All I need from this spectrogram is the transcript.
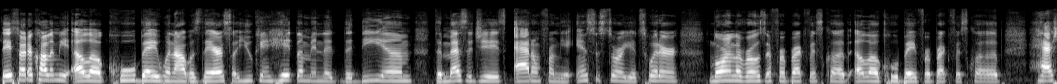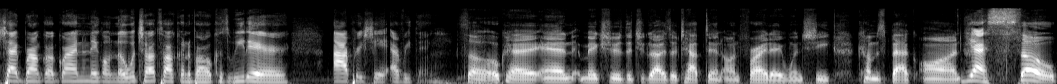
They started calling me LL Cool Bay when I was there, so you can hit them in the, the DM, the messages, add them from your Insta story, your Twitter. Lauren LaRosa for Breakfast Club, LL Cool Bay for Breakfast Club, hashtag Brown Girl Grinding. They gonna know what y'all talking about because we there. I appreciate everything. So, okay. And make sure that you guys are tapped in on Friday when she comes back on. Yes. So,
